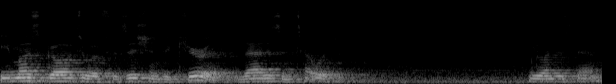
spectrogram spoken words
He must go to a physician to cure it. That is intelligence. You understand?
